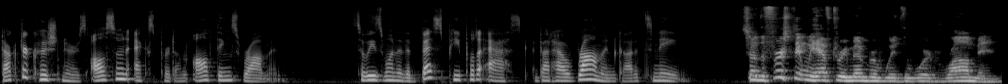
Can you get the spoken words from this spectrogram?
Dr. Kushner is also an expert on all things ramen, so he's one of the best people to ask about how ramen got its name. So, the first thing we have to remember with the word ramen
